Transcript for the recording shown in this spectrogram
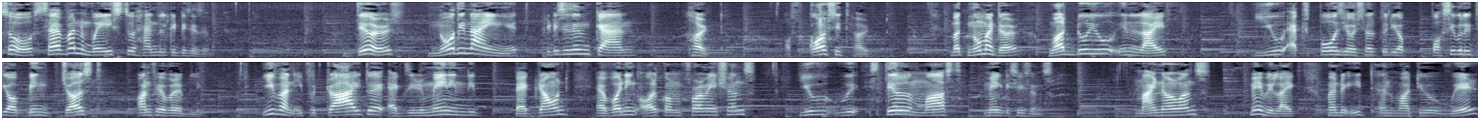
so seven ways to handle criticism. There's no denying it criticism can hurt. Of course it hurt. But no matter what do you in life you expose yourself to the possibility of being judged unfavorably. Even if you try to ex- remain in the background, avoiding all confirmations, you wi- still must make decisions. Minor ones, maybe like when to eat and what you wear,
